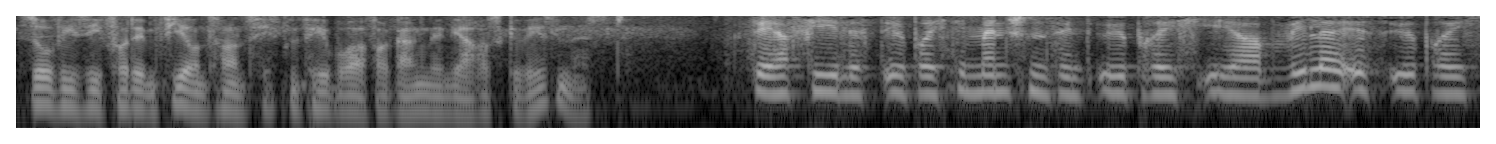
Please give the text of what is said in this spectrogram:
so wie sie vor dem 24. Februar vergangenen Jahres gewesen ist? Sehr viel ist übrig, die Menschen sind übrig, ihr Wille ist übrig,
